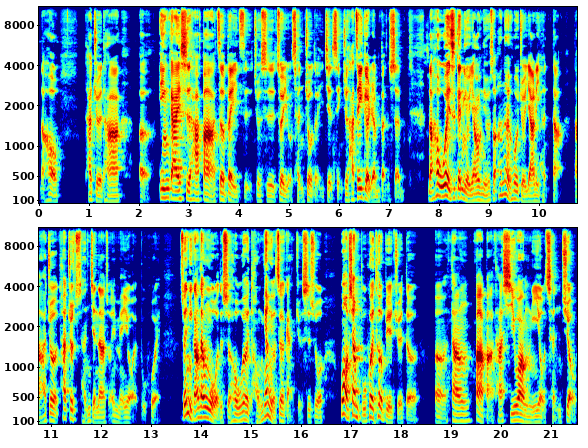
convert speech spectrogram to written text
然后他觉得他呃，应该是他爸这辈子就是最有成就的一件事情，就是他这个人本身。然后我也是跟你有一样你会，说啊，那你会觉得压力很大？然后他就他就很简单说，哎，没有，哎，不会。所以你刚才问我的时候，我也同样有这个感觉，是说我好像不会特别觉得，呃，当爸爸他希望你有成就。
